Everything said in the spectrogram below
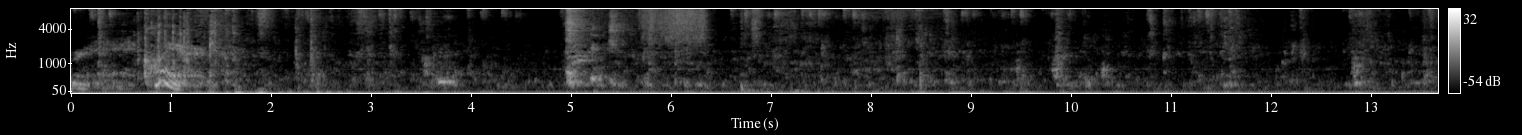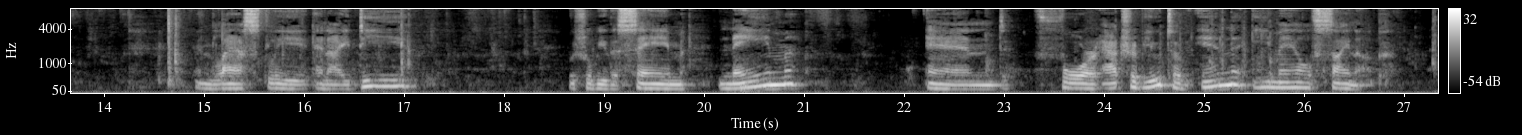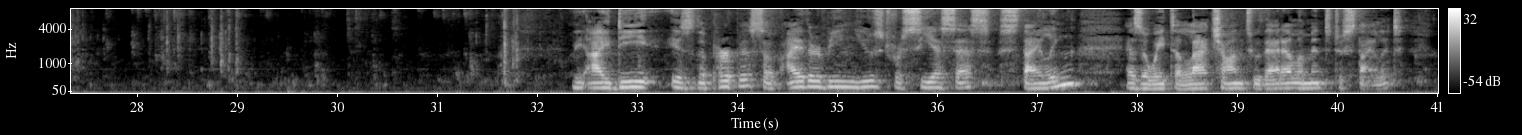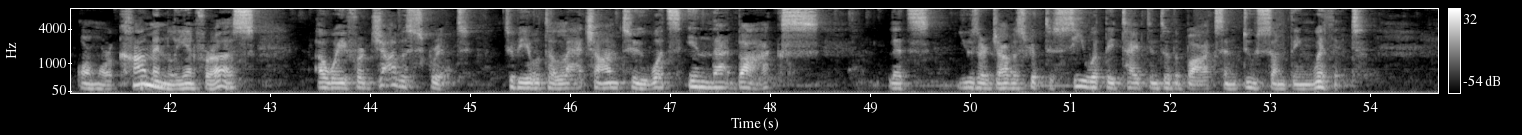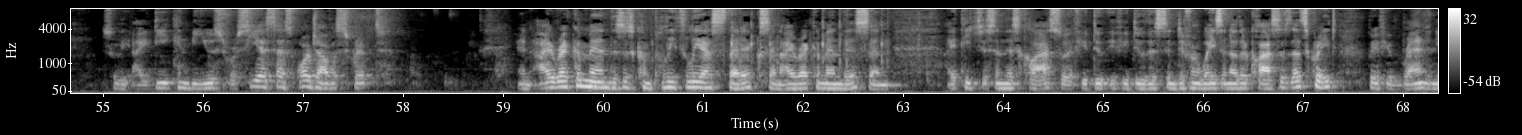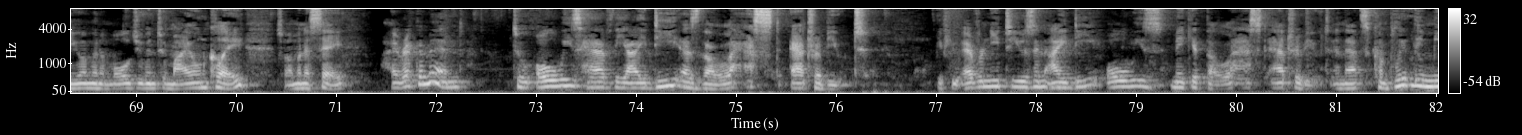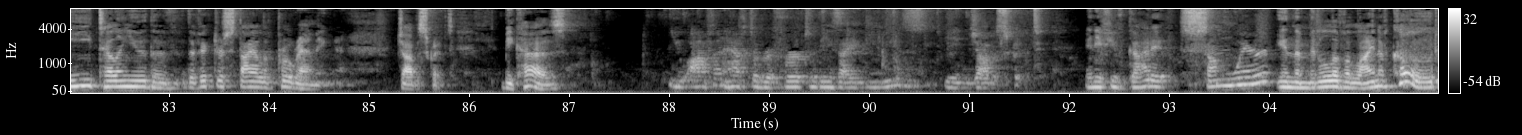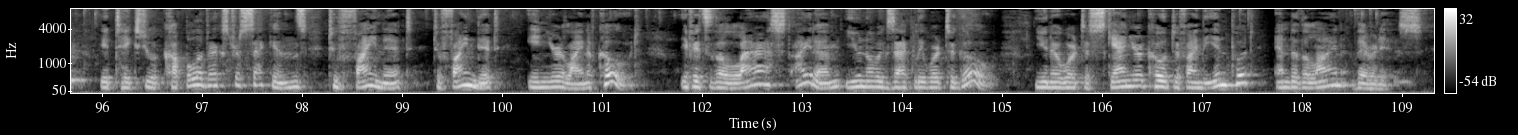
Required. And lastly, an ID, which will be the same name and for attribute of in email signup. The ID is the purpose of either being used for CSS styling as a way to latch on to that element to style it, or more commonly, and for us, a way for JavaScript to be able to latch on to what's in that box. Let's use our JavaScript to see what they typed into the box and do something with it. So the ID can be used for CSS or JavaScript. And I recommend, this is completely aesthetics, and I recommend this, and I teach this in this class, so if you do if you do this in different ways in other classes, that's great. But if you're brand new, I'm going to mold you into my own clay. So I'm going to say, I recommend to always have the ID as the last attribute. If you ever need to use an ID, always make it the last attribute. And that's completely me telling you the, the Victor style of programming, JavaScript. Because you often have to refer to these IDs in JavaScript. And if you've got it somewhere in the middle of a line of code, it takes you a couple of extra seconds to find it, to find it in your line of code. If it's the last item, you know exactly where to go. You know where to scan your code to find the input, end of the line, there it is.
